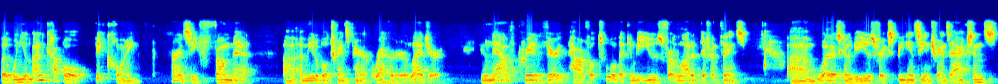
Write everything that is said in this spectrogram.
but when you uncouple Bitcoin currency from that uh, immutable, transparent record or ledger, you now create a very powerful tool that can be used for a lot of different things. Um, whether it's going to be used for expediency in transactions,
